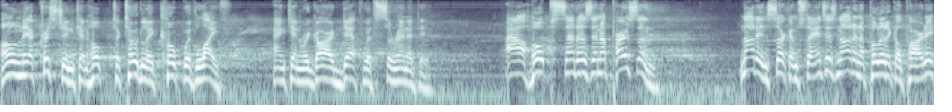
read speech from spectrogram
Only a Christian can hope to totally cope with life and can regard death with serenity. Our hope centers in a person, not in circumstances, not in a political party,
